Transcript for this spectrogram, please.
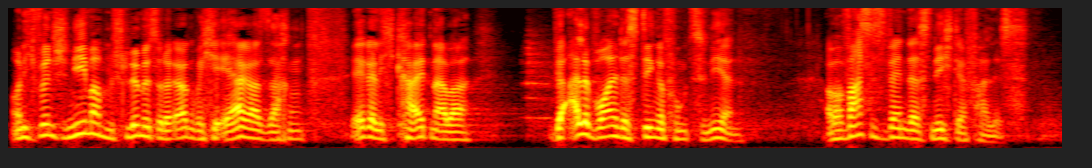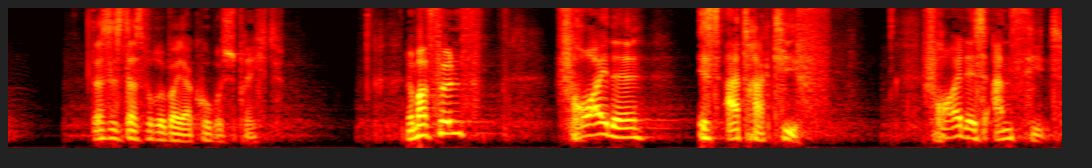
Und ich wünsche niemandem Schlimmes oder irgendwelche Ärgersachen, Ärgerlichkeiten, aber wir alle wollen, dass Dinge funktionieren. Aber was ist, wenn das nicht der Fall ist? Das ist das, worüber Jakobus spricht. Nummer fünf, Freude ist attraktiv. Freude ist anziehend.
